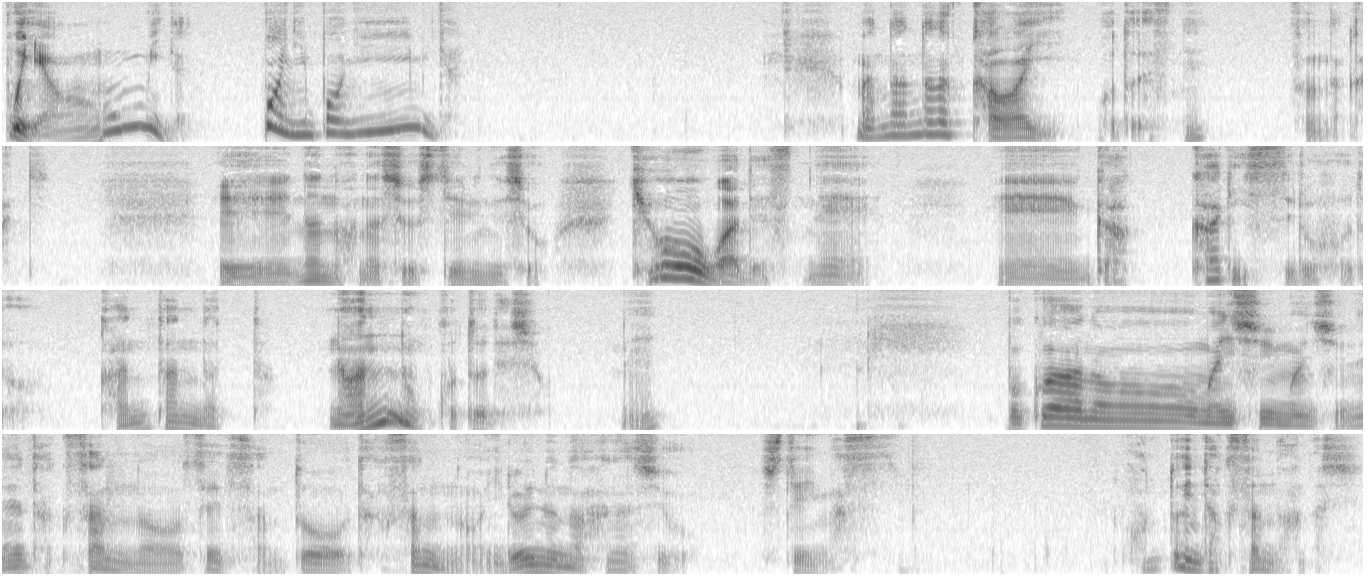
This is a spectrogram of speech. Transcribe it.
ぷよんみたいな。ポニポニみたいな。まあなんとなく可愛い音ですね。そんな感じ。えー、何の話をしているんでしょう。今日はですね、えー、がっかりするほど簡単だった。何のことでしょう。ね。僕はあの毎週毎週ねたくさんの生徒さんとたくさんのいろいろな話をしています。本当にたくさんの話。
